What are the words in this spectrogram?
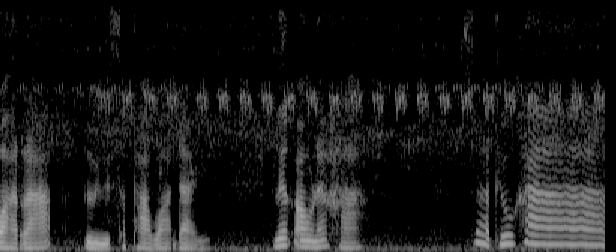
วาระหรือสภาวะใด เลือกเอานะคะ สาธุค่ะ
